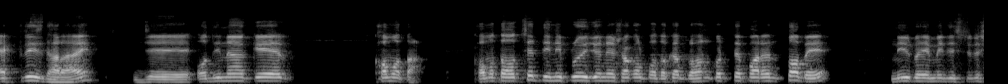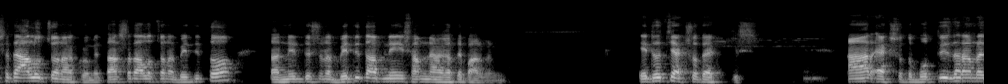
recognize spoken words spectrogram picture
একত্রিশ ধারায় যে অধিনায়কের ক্ষমতা। ক্ষমতা হচ্ছে তিনি প্রয়োজনে সকল পদক্ষেপ গ্রহণ করতে পারেন, তবে নির্বাহী ম্যাজিস্ট্রেটের সাথে আলোচনা ক্রমে, তার সাথে আলোচনা ব্যতীত, তার নির্দেশনা ব্যতীত আপনি সামনে আগাতে পারবেন এটা হচ্ছে একশত একত্রিশ। আর একশত বত্রিশ ধারা আমরা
